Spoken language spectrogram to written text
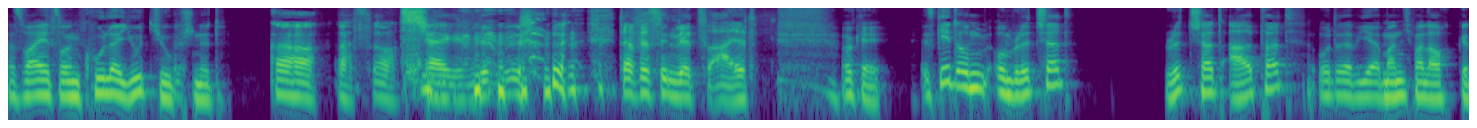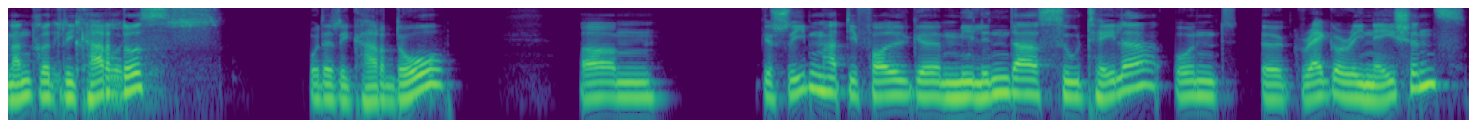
Das war jetzt so ein cooler YouTube-Schnitt. Aha, ach so. Ja, dafür sind wir zu alt. Okay. Es geht um, um Richard. Richard Alpert oder wie er manchmal auch genannt wird, Ricardus oder Ricardo. Ähm, geschrieben hat die Folge Melinda Sue Taylor und äh, Gregory Nations.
